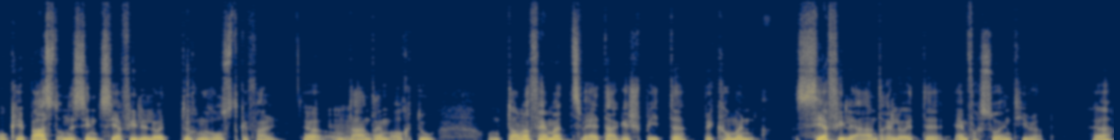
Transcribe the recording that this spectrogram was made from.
okay, passt. Und es sind sehr viele Leute durch den Rost gefallen. Ja, mhm. unter anderem auch du. Und dann auf einmal zwei Tage später bekommen sehr viele andere Leute einfach so ein Tier-Up. Ja,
